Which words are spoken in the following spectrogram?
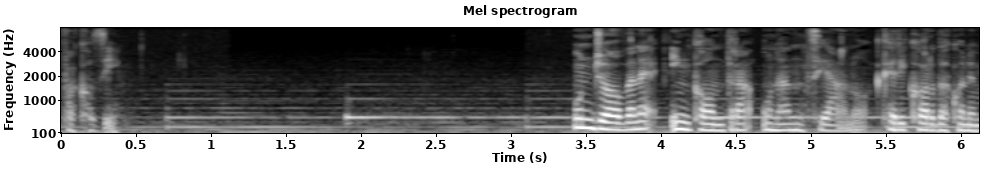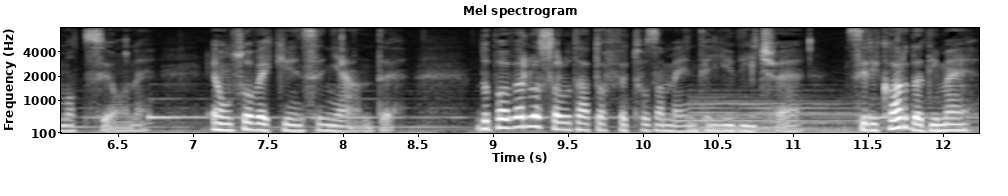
Fa così. Un giovane incontra un anziano che ricorda con emozione. È un suo vecchio insegnante. Dopo averlo salutato affettuosamente, gli dice: Si ricorda di me?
